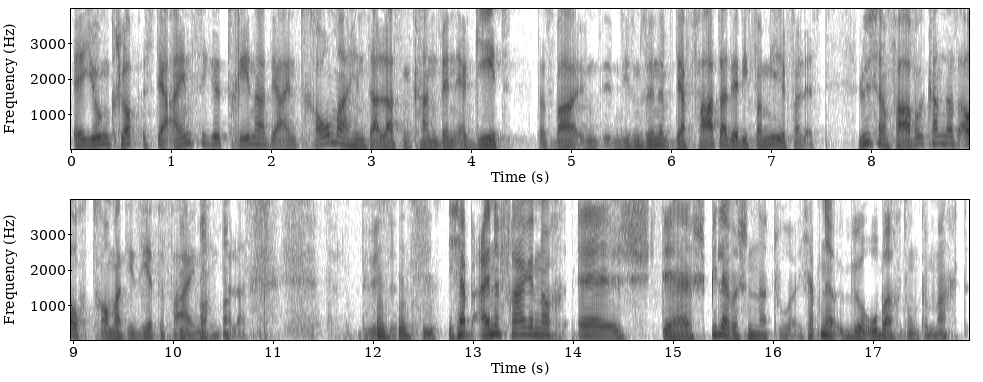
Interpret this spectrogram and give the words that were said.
äh, Jürgen Klopp ist der einzige Trainer, der ein Trauma hinterlassen kann, wenn er geht. Das war in, in diesem Sinne der Vater, der die Familie verlässt. Lucien Favre kann das auch, traumatisierte Vereine hinterlassen. Böse. Ich habe eine Frage noch äh, der spielerischen Natur. Ich habe eine Beobachtung gemacht.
